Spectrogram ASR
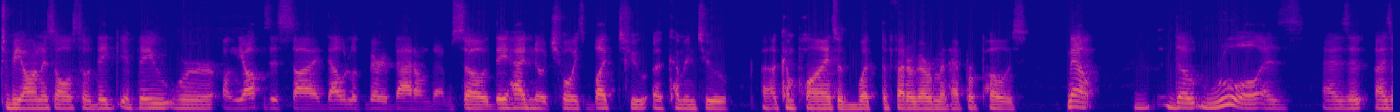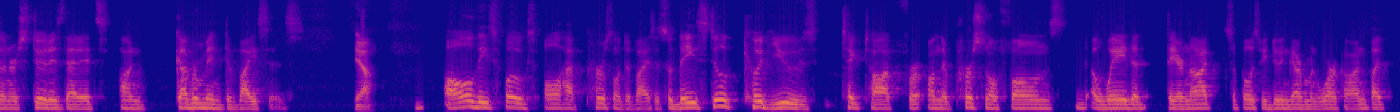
to be honest, also they if they were on the opposite side, that would look very bad on them. So they had no choice but to uh, come into uh, compliance with what the federal government had proposed. Now, the rule, as as as understood, is that it's on government devices. Yeah. All these folks all have personal devices so they still could use tiktok for on their personal phones a way that they are not supposed to be doing government work on but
